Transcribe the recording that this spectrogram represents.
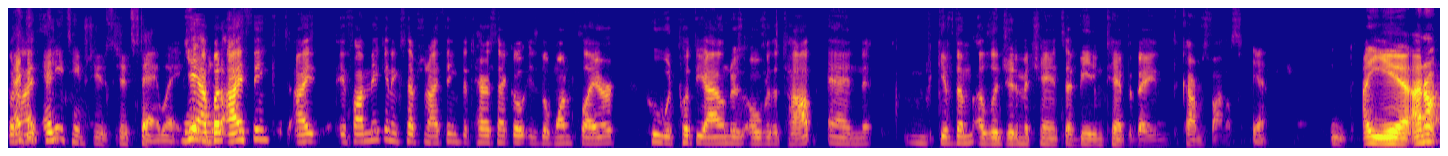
But I I think think, any team should, should stay away. yeah, but I think I if I make an exception, I think that Tarasenko is the one player who would put the Islanders over the top and give them a legitimate chance at beating Tampa Bay in the conference finals. Yeah. Uh, yeah, I don't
